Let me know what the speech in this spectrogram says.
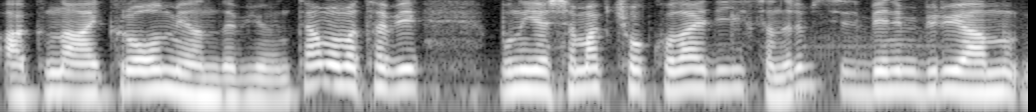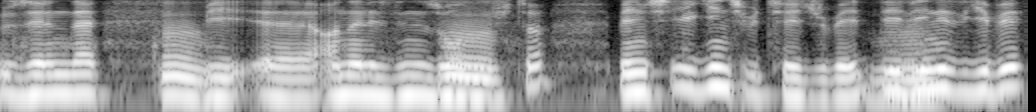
aklına aykırı olmayan da bir yöntem ama tabii bunu yaşamak çok kolay değil sanırım. Siz benim bir rüyamın üzerinde bir e, analiziniz olmuştu. Benim için ilginç bir tecrübe. Dediğiniz gibi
